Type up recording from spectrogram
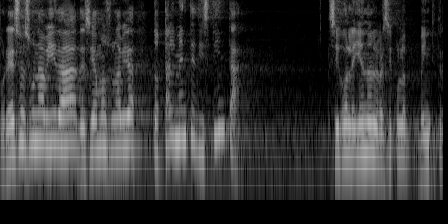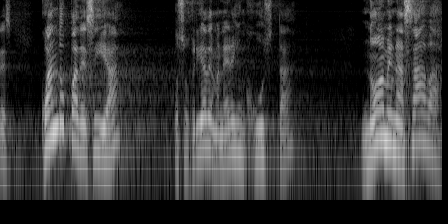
Por eso es una vida, decíamos, una vida totalmente distinta. Sigo leyendo en el versículo 23. Cuando padecía o sufría de manera injusta, no amenazaba,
